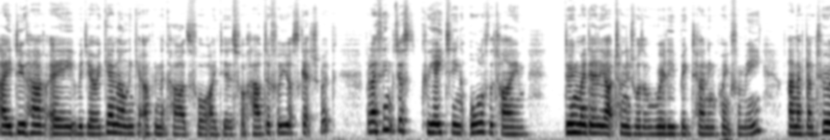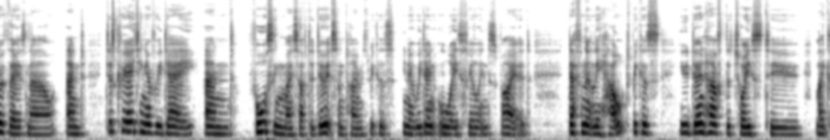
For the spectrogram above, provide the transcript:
I do have a video again, I'll link it up in the cards for ideas for how to fill your sketchbook. But I think just creating all of the time, doing my daily art challenge was a really big turning point for me. And I've done two of those now. And just creating every day and forcing myself to do it sometimes because, you know, we don't always feel inspired definitely helped because you don't have the choice to like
